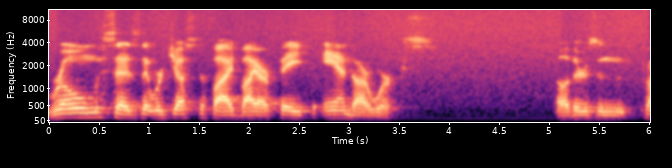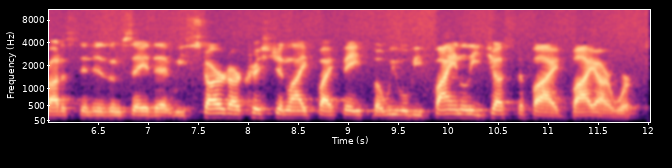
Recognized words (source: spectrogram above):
Rome says that we're justified by our faith and our works. Others in Protestantism say that we start our Christian life by faith, but we will be finally justified by our works,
